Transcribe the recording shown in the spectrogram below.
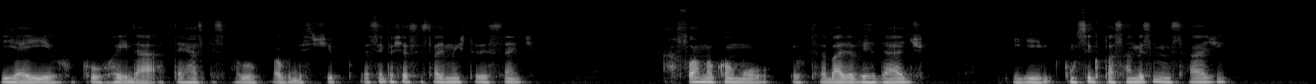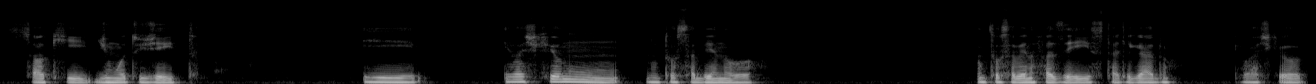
E aí o, o rei da terra raspa esse maluco, algo desse tipo. Eu sempre achei essa história muito interessante. A forma como eu trabalho a verdade e consigo passar a mesma mensagem, só que de um outro jeito. E eu acho que eu não, não tô sabendo. Não tô sabendo fazer isso, tá ligado? Eu acho que eu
